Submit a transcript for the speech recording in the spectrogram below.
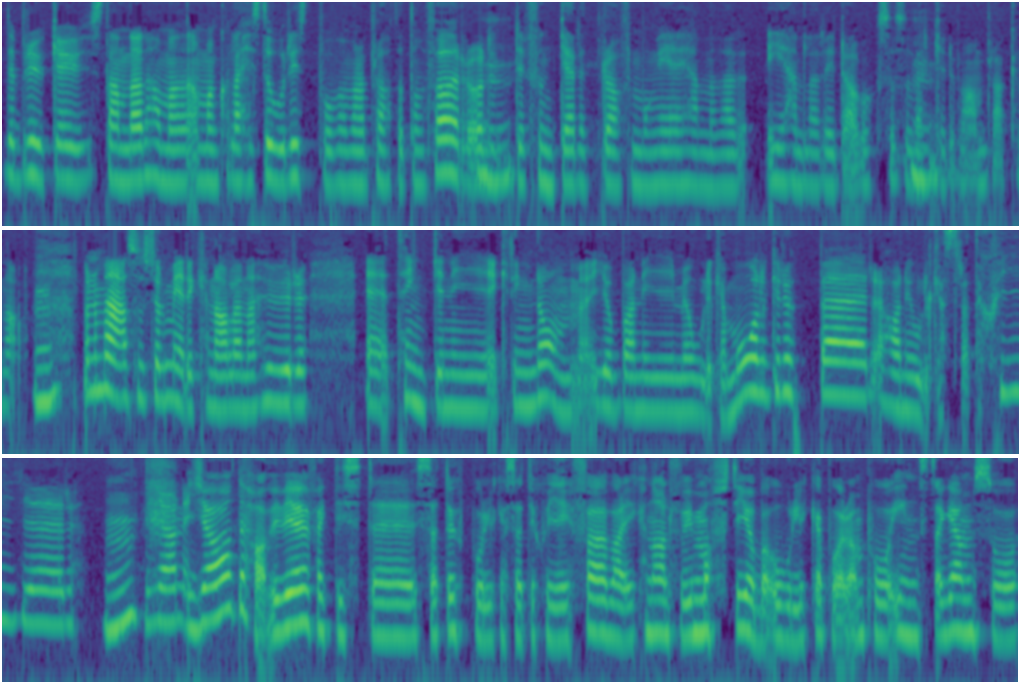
Det brukar ju standard om man, om man kollar historiskt på vad man har pratat om förr och mm. det, det, funkar rätt bra för många e-handlare, e-handlare idag också så mm. verkar det vara en bra kanal. Mm. Men de här sociala mediekanalerna, hur eh, tänker ni kring dem? Jobbar ni med olika målgrupper? Har ni olika strategier? Mm. Hur gör ni? Ja det har vi. Vi har faktiskt eh, satt upp olika strategier för varje kanal för vi måste jobba olika på dem. På Instagram så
